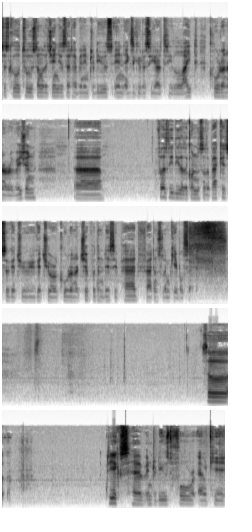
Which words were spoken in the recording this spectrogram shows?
just go through some of the changes that have been introduced in Xecuter CR3 Lite CoolRunner revision. Uh, firstly these are the contents of the package so get you you get your CoolRunner chip with an DC pad fat and slim cable set. So TX have introduced four LK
